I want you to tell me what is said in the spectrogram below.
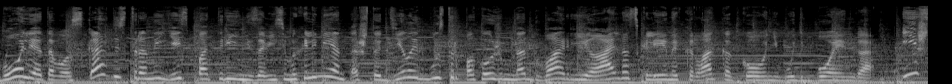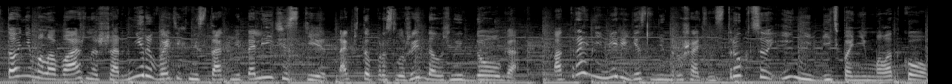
Более того, с каждой стороны есть по три независимых элемента, что делает бустер похожим на два реально склеенных крыла какого-нибудь Боинга. И что немаловажно, шарниры в этих местах металлические, так что прослужить должны долго. По крайней мере, если не нарушать инструкцию и не бить по ним молотком.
